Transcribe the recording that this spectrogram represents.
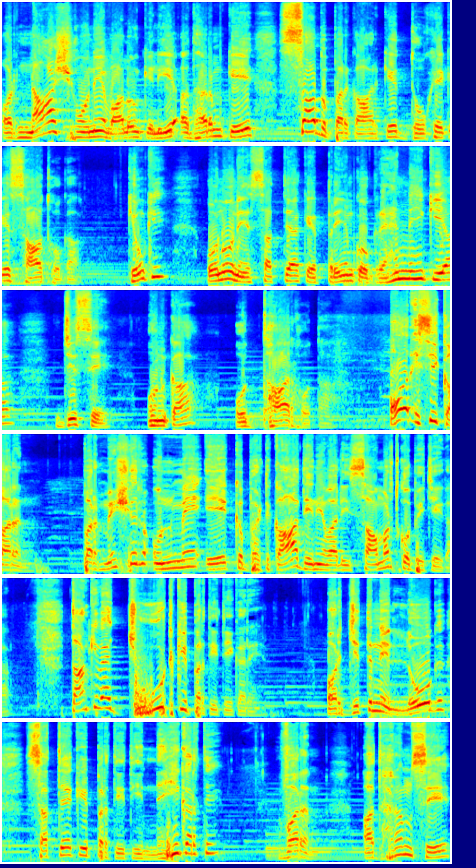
और नाश होने वालों के लिए अधर्म के सब प्रकार के धोखे के साथ होगा। क्योंकि उन्होंने सत्य के प्रेम को ग्रहण नहीं किया, जिससे उनका उद्धार होता। और इसी कारण परमेश्वर उनमें एक भटका देने वाली सामर्थ को भेजेगा, ताकि वह झूठ की प्रतीति करें। और जितने लोग सत्य की प्रतीति नहीं करते, वरन अधर्म से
